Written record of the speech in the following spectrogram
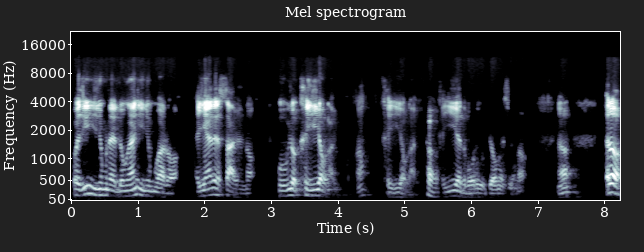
ဖွဲ့စည်းညီညွတ်မှုနဲ့လုပ်ငန်းညီညွတ်မှုကတော့ အရင်ကစရင်တော့ပို့ပြီးတော့ခရီးရောက်လာပြီပေါ့နော်ခရီးရောက်လာပြီခရီးရဲ့သဘောလေးကိုပြောမယ်ဆိုရင်တော့နော်အဲ့တော့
